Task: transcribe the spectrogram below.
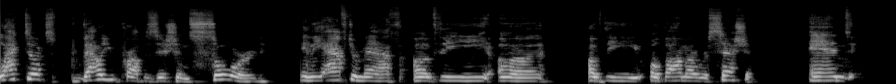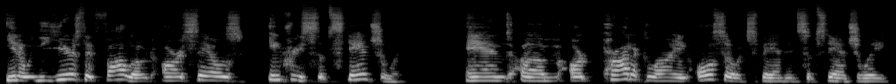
black duck's value proposition soared in the aftermath of the uh, of the obama recession and you know in the years that followed our sales increased substantially and um, our product line also expanded substantially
